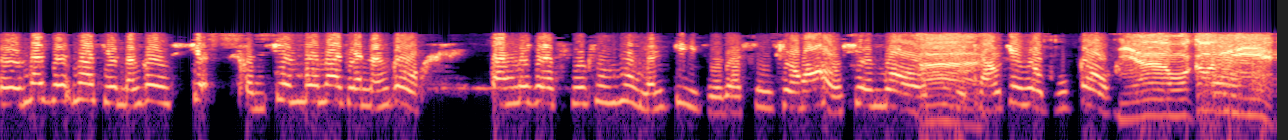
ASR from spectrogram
呃，那些那些能够羡很羡慕那些能够。当那个师傅入门弟子的师兄，我好羡慕，自己条件又不够。你啊，我告诉你，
